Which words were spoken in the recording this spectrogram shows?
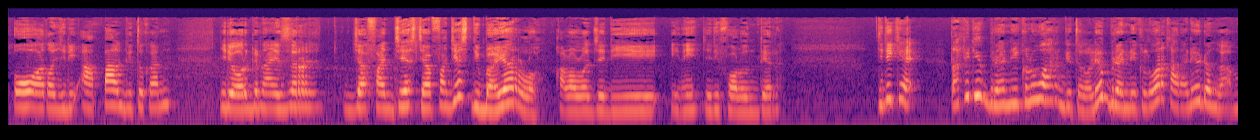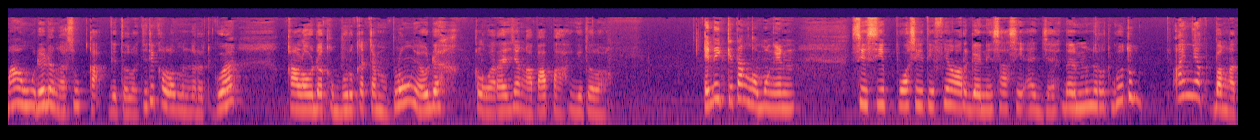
IO atau jadi apa gitu kan jadi organizer Java Jazz. Java Jazz dibayar loh kalau lo jadi ini jadi volunteer. Jadi kayak tapi dia berani keluar gitu loh. Dia berani keluar karena dia udah nggak mau dia udah nggak suka gitu loh. Jadi kalau menurut gue kalau udah keburu kecemplung ya udah keluar aja nggak apa-apa gitu loh. Ini kita ngomongin sisi positifnya organisasi aja. Dan menurut gue tuh banyak banget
